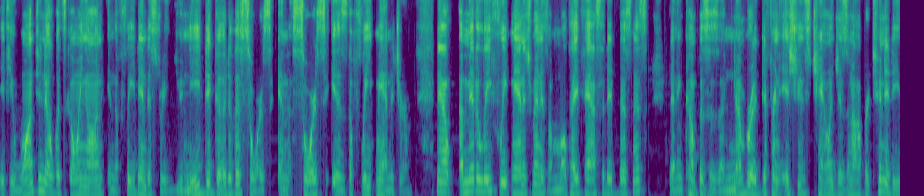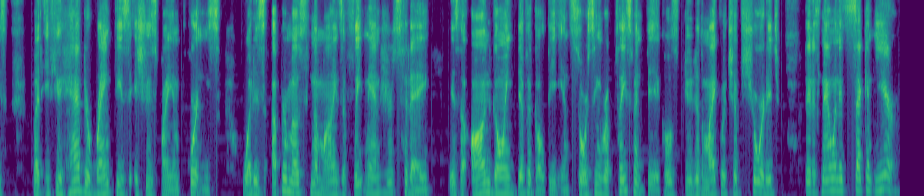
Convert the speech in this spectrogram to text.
if you want to know what's going on in the fleet industry, you need to go to the source, and the source is the fleet manager. Now, admittedly, fleet management is a multifaceted business that encompasses a number of different issues, challenges, and opportunities. But if you had to rank these issues by importance, what is uppermost in the minds of fleet managers today is the ongoing difficulty in sourcing replacement vehicles due to the microchip shortage that is now in its second year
